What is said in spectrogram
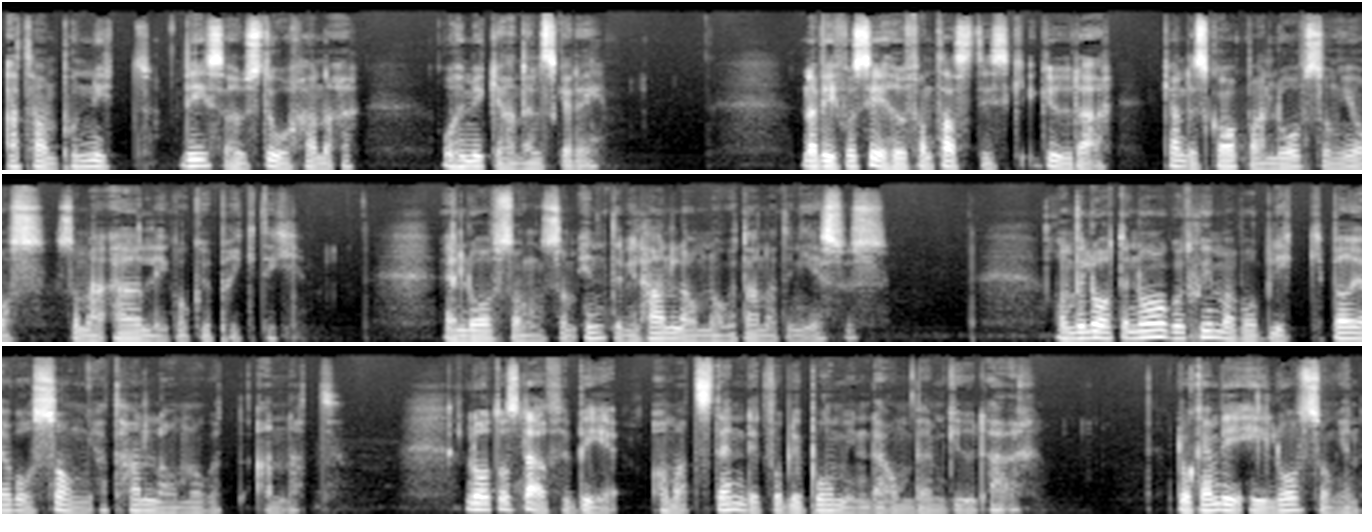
att han på nytt visar hur stor han är och hur mycket han älskar dig. När vi får se hur fantastisk Gud är kan det skapa en lovsång i oss som är ärlig och uppriktig. En lovsång som inte vill handla om något annat än Jesus. Om vi låter något skymma vår blick börjar vår sång att handla om något annat. Låt oss därför be om att ständigt få bli påminda om vem Gud är. Då kan vi i lovsången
